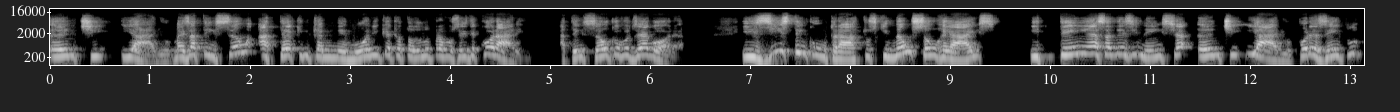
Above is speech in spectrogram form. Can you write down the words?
anti-iário. Mas atenção à técnica mnemônica que eu estou dando para vocês decorarem. Atenção que eu vou dizer agora. Existem contratos que não são reais e têm essa desinência anti-iário. Por exemplo,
